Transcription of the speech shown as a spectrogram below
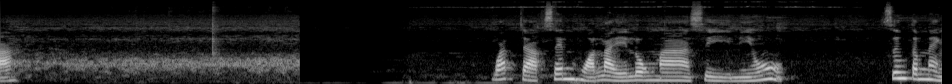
ะ วัดจากเส้นหัวไหล่ลงมา 4 นิ้ว ซึ่งตำแหน่ง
